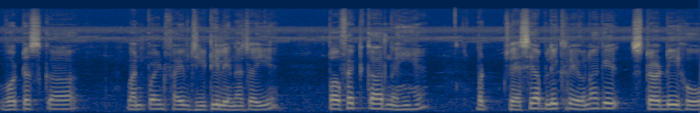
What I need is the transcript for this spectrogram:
वर्टस का 1.5 जीटी लेना चाहिए। परफेक्ट कार नहीं है बट जैसे आप लिख रहे हो ना कि स्टडी हो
